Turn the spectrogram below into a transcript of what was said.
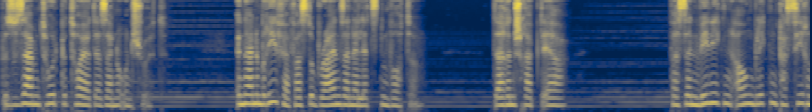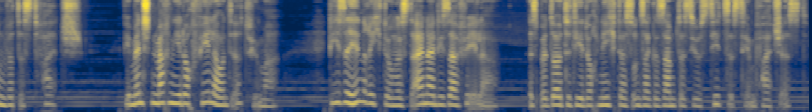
Bis zu seinem Tod beteuert er seine Unschuld. In einem Brief erfasst O'Brien seine letzten Worte. Darin schreibt er, was in wenigen Augenblicken passieren wird, ist falsch. Wir Menschen machen jedoch Fehler und Irrtümer. Diese Hinrichtung ist einer dieser Fehler. Es bedeutet jedoch nicht, dass unser gesamtes Justizsystem falsch ist.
